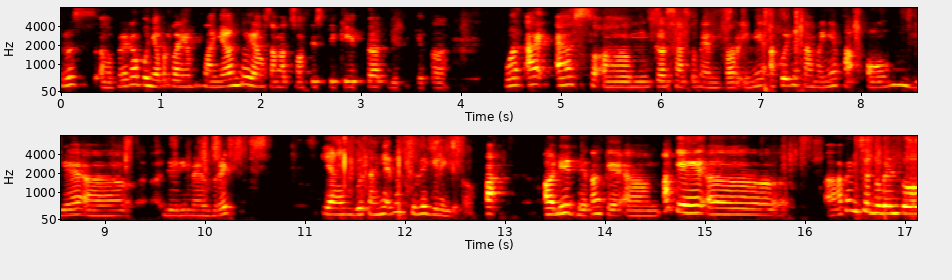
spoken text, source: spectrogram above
Terus uh, mereka punya pertanyaan-pertanyaan tuh yang sangat sophisticated gitu gitu. What I ask um, ke satu mentor ini, aku ingat namanya Pak Om, dia uh, dari Maverick. Yang gue tanya itu sebenarnya gini gitu, Pak, oh dia datang kayak, um, oke, okay, uh, apa yang bisa gue bantu?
